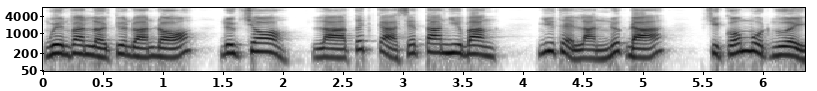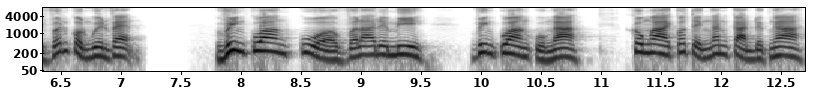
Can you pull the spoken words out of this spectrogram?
Nguyên văn lời tuyên đoán đó được cho là tất cả sẽ tan như băng, như thể làn nước đá, chỉ có một người vẫn còn nguyên vẹn. Vinh quang của Vladimir, vinh quang của Nga. Không ai có thể ngăn cản được Nga,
